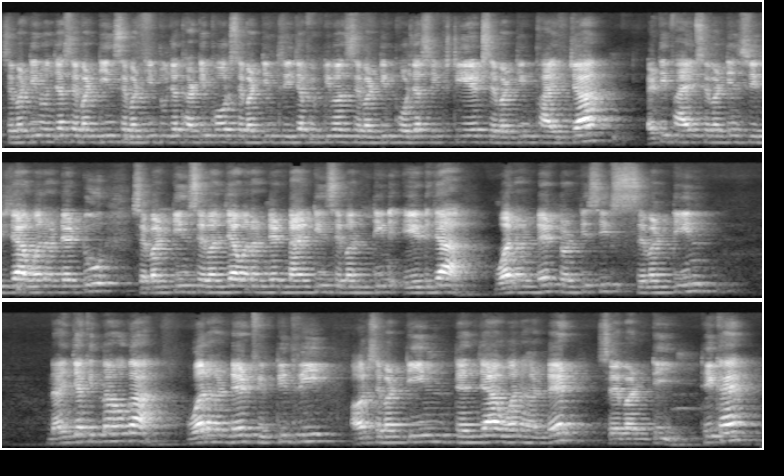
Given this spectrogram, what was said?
सेवनटीन वन जा सेवनटीन सेवनटीन टू जा थर्टी फोर सेवनटीन थ्री जा फिफ्टी वन सेवनटीन फोर जा सिक्सटी एट सेवनटीन फाइव जा जा कितना होगा? वन हंड्रेड फिफ्टी थ्री और सेवनटीन टेन जा वन हंड्रेड सेवनटी ठीक है?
